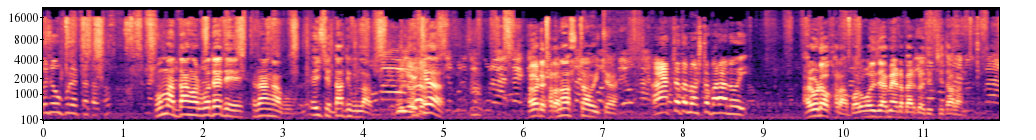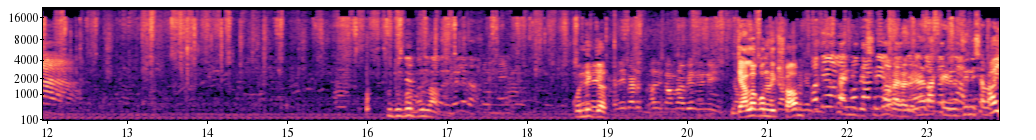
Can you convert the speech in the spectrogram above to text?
ওই যে উপরেরটা তো ও মা ডাঙর বোধে দে রাঙাবো এই যে দাদি গুলাব। হ্যাঁ, নষ্ট ওইটা আর একটা তো নষ্ট বাড়ালো ওই আর ওটাও খারাপ। ওই যে আমি এটা বের করে দিচ্ছি দাঁড়ান। শুধু গুলাব কোন দিক গেল গেল কোন দিক সব? ওই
